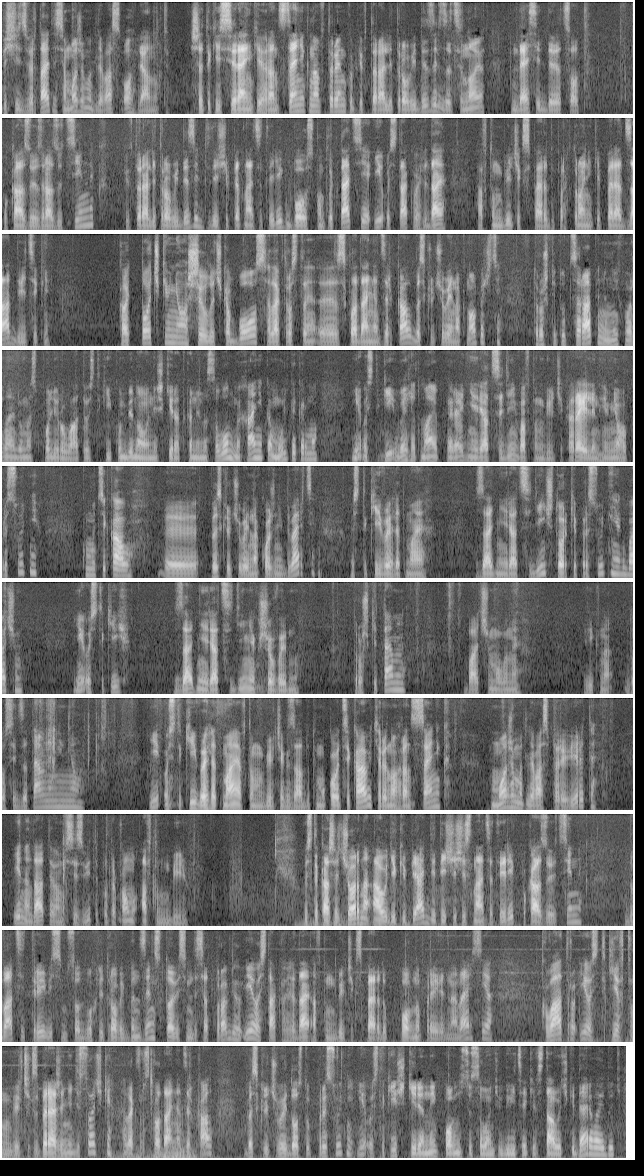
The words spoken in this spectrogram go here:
Пишіть, звертайтеся, можемо для вас оглянути. Ще такий сіренький Grand Scenic на авторинку, 1,5 літровий дизель за ціною 10 900. Показую зразу цінник. 1,5 літровий дизель, 2015 рік, Bose комплектація. І ось так виглядає автомобільчик спереду. Парктроніки перед-зад, дивіться, які каточки в нього, шилочка Bose, електроскладання дзеркал, безключовий на кнопочці. Трошки тут царапини, але їх можна, я думаю, сполірувати. Ось такий комбінований шкіра тканина салон, механіка, мультикермо. І ось такий вигляд має передній ряд сидінь в автомобільчика. Рейлінги в нього присутні, кому цікаво. Е, безключовий на кожній дверці. Ось такий вигляд має задній ряд сидінь, шторки присутні, як бачимо. І ось такий задній ряд сидінь, якщо видно. Трошки темно. Бачимо вони. Вікна досить затемнені в нього. І ось такий вигляд має автомобільчик ззаду. Тому кого цікавить, Renault Grand Scenic можемо для вас перевірити і надати вам всі звіти по такому автомобілю. Ось така ще чорна Audi Q5 2016 рік, показує цінник 23 800 2-літровий бензин, 180 пробігу. І ось так виглядає автомобільчик спереду. Повнопривідна версія. Quattro і ось такий автомобільчик. Збережені дісочки, електроскладання дзеркал, безключовий доступ присутній і ось такий шкіряний повністю салончик. Дивіться, які вставочки дерева йдуть.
